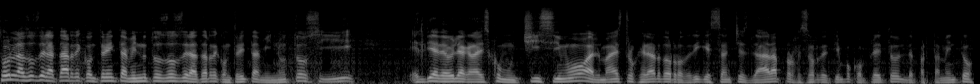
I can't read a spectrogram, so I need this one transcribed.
Son las 2 de la tarde con 30 minutos, 2 de la tarde con 30 minutos y el día de hoy le agradezco muchísimo al maestro Gerardo Rodríguez Sánchez Lara, profesor de tiempo completo del Departamento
